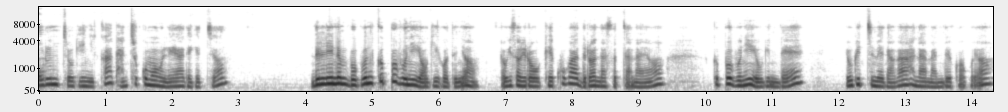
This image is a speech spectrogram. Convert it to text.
오른쪽이니까 단축구멍을 내야 되겠죠. 늘리는 부분 끝부분이 여기거든요. 여기서 이렇게 코가 늘어났었잖아요. 끝부분이 여긴데 여기쯤에다가 하나 만들 거고요.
